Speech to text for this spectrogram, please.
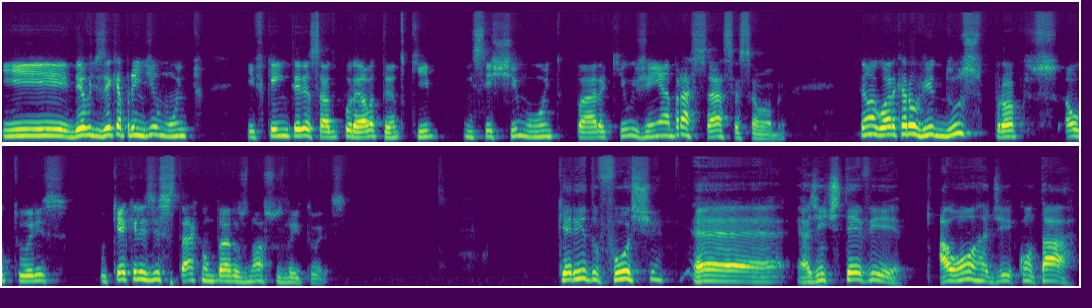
e devo dizer que aprendi muito e fiquei interessado por ela, tanto que insisti muito para que o GEM abraçasse essa obra. Então agora quero ouvir dos próprios autores o que é que eles destacam para os nossos leitores. Querido Fuxi, é, a gente teve a honra de contar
